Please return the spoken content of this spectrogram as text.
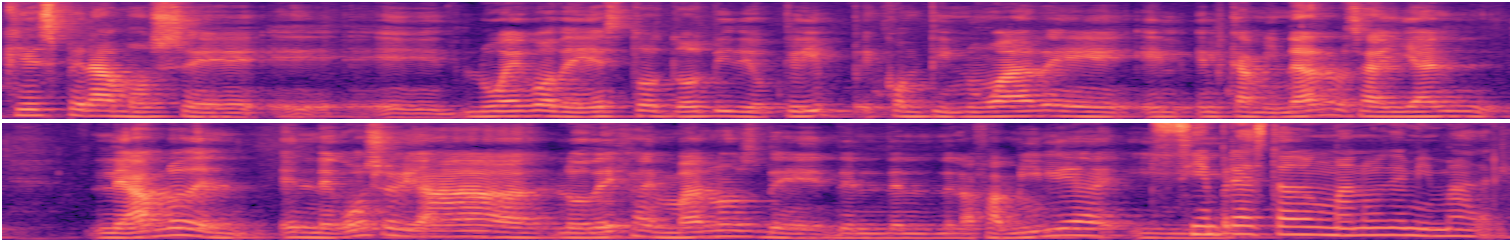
¿qué esperamos eh, eh, luego de estos dos videoclips? ¿Continuar el, el, caminar? O sea, ya le hablo del el negocio, ya lo deja en manos de, de la familia. y Siempre ha estado en manos de mi madre.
